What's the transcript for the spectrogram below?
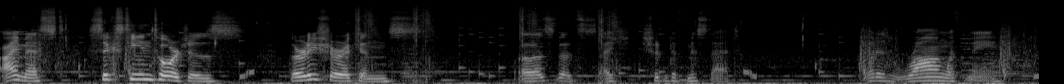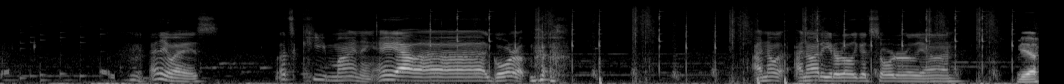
I missed 16 torches, 30 shurikens. Well, that's, that's, I shouldn't have missed that. What is wrong with me? Anyways, let's keep mining. Hey, uh, Gorup. I know, I know how to get a really good sword early on. Yeah.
